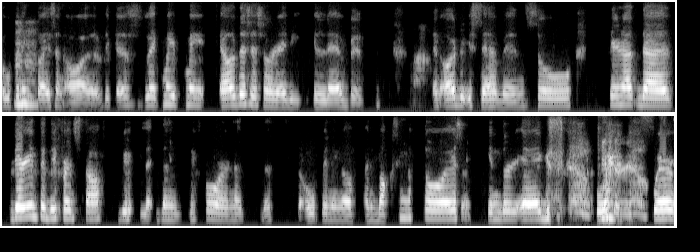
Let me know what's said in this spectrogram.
opening Mhm. toys and all because like my my eldest is already eleven, and Audrey is seven. So they're not that they're into different stuff than before. Not the, the opening of unboxing of toys or Kinder eggs, where, where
